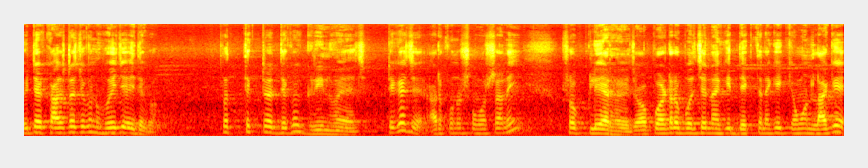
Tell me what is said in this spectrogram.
ওইটার কাজটা যখন হয়ে যায়, এই দেখো প্রত্যেকটা দেখো গ্রিন হয়ে আছে, ঠিক আছে? আর কোনো সমস্যা নেই, সব ক্লিয়ার হয়ে যায় অপারেটার বলছে নাকি দেখতে নাকি কেমন লাগে?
